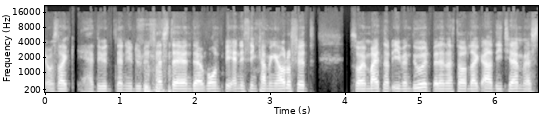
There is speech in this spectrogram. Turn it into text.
I was like, yeah, dude. Then you do the test day, and there won't be anything coming out of it. So I might not even do it. But then I thought like, ah, DTM has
